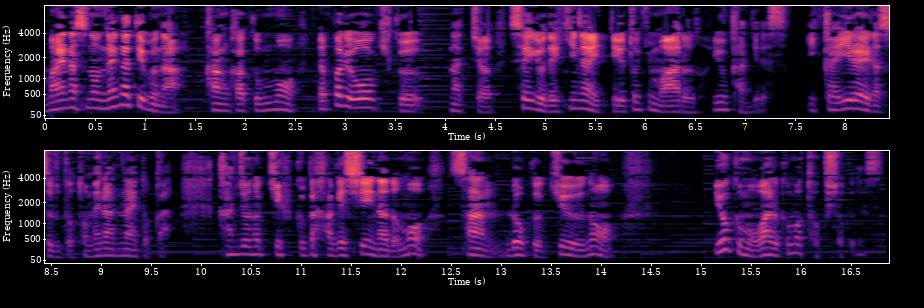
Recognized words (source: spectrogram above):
マイナスのネガティブな感覚もやっぱり大きくなっちゃう、制御できないっていう時もあるという感じです。一回イライラすると止めらんないとか、感情の起伏が激しいなども3、6、9の良くも悪くも特色です。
